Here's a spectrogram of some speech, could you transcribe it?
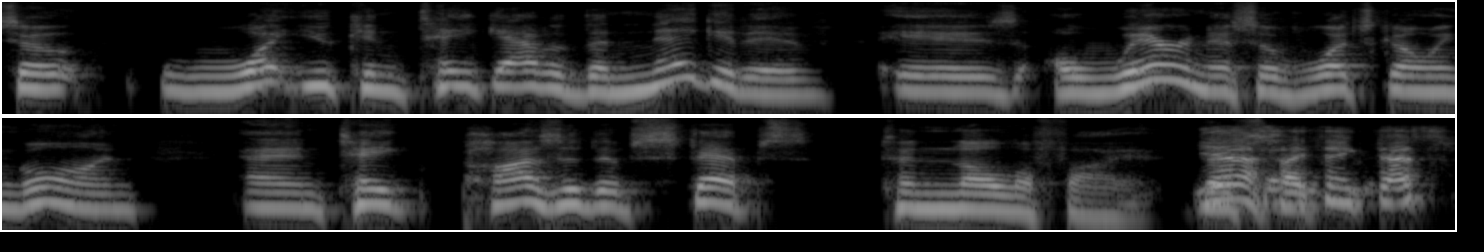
So, what you can take out of the negative is awareness of what's going on and take positive steps to nullify it. That's yes, I think that's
